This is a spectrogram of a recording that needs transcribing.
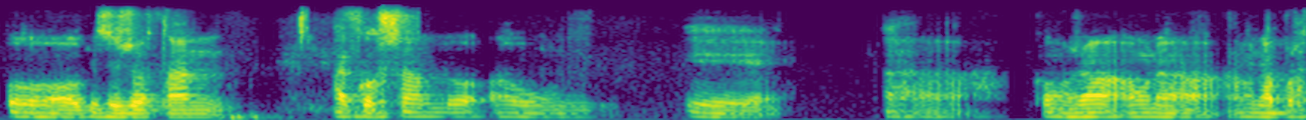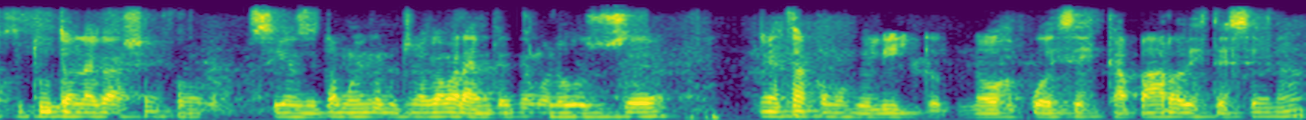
o qué sé yo, están acosando a un, eh, a, ¿cómo se llama? A una, a una prostituta en la calle, como, si se está moviendo mucho la cámara, entendemos lo que sucede, en esta es como que listo, no podés escapar de esta escena,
